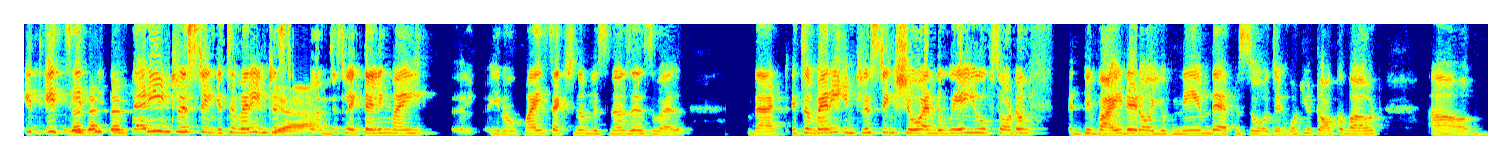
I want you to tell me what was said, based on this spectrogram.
it, it's, that, that, it's very interesting it's a very interesting yeah. i'm just like telling my uh, you know my section of listeners as well that it's a very interesting show and the way you've sort of divided or you've named the episodes and what you talk about um,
